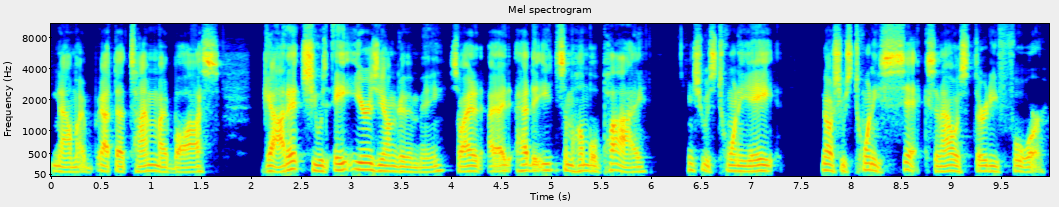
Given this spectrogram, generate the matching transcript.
now my at that time my boss, got it. She was eight years younger than me. So I, I had to eat some humble pie. I think she was 28. No, she was 26 and I was 34.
